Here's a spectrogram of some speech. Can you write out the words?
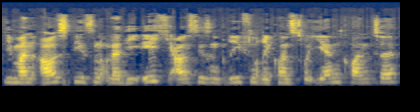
die man aus diesen oder die ich aus diesen Briefen rekonstruieren konnte.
